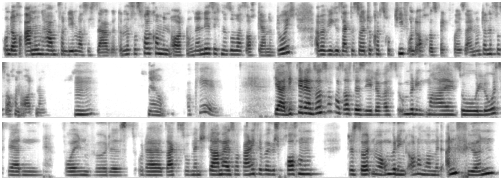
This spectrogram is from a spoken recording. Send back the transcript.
und auch Ahnung haben von dem, was ich sage. Dann ist das vollkommen in Ordnung. Dann lese ich mir sowas auch gerne durch. Aber wie gesagt, es sollte konstruktiv und auch respektvoll sein. Und dann ist das auch in Ordnung. Mhm. Ja. Okay. Ja, liegt dir denn sonst noch was auf der Seele, was du unbedingt mal so loswerden wollen würdest? Oder sagst du, Mensch, damals noch gar nicht darüber gesprochen, das sollten wir unbedingt auch nochmal mit anführen?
